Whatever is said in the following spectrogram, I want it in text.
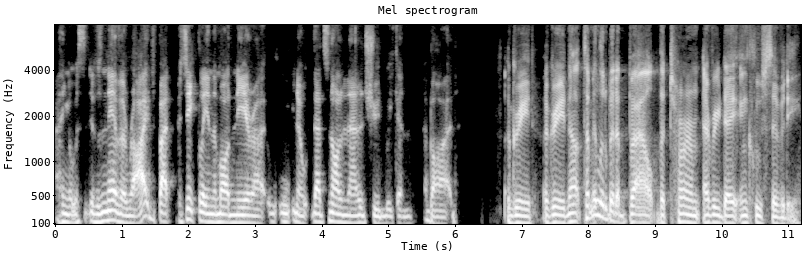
I think it was it was never right, but particularly in the modern era, you know, that's not an attitude we can abide. Agreed. Agreed. Now, tell me a little bit about the term everyday inclusivity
